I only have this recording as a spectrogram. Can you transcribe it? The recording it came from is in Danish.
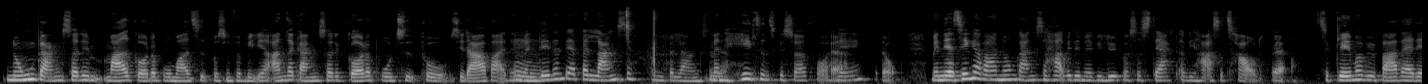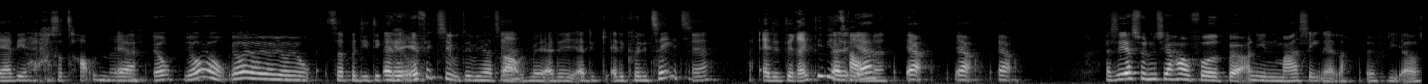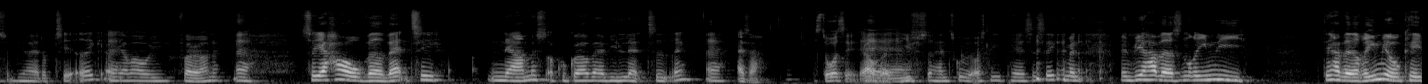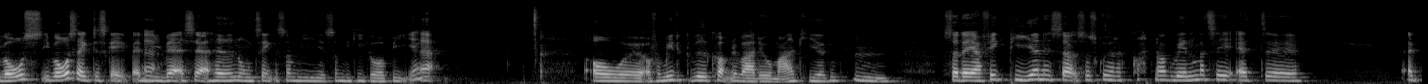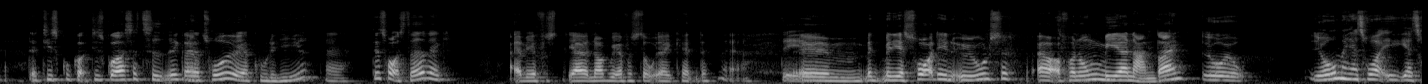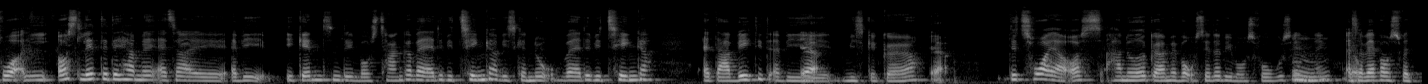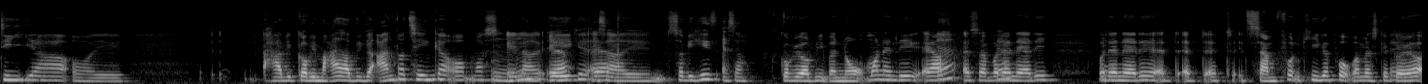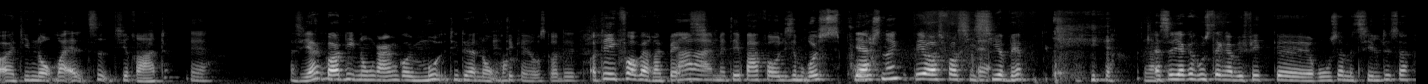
Nogle gange så er det meget godt at bruge meget tid på sin familie, og andre gange så er det godt at bruge tid på sit arbejde. Mm. Men det er den der balance, En balance. man ja. hele tiden skal sørge for at Ja. have. Ikke? Jo. Men jeg tænker bare, at nogle gange så har vi det med, at vi løber så stærkt, og vi har så travlt. Ja. Så glemmer vi bare, hvad det er, vi har så travlt med. Ja, jo, jo, jo, jo, jo, jo, jo, jo. Så fordi det Er kan det effektivt, det vi har travlt med? Er det, er det, er det kvalitet? Ja. Er det det rigtige, vi Er har det- travlt ja, med? Ja, ja, ja. Altså jeg synes, jeg har jo fået børn i en meget sen alder, øh, fordi jeg også, vi har adopteret, ikke? Og Ja. jeg var jo i 40'erne. Ja. Så jeg har jo været vant til nærmest at kunne gøre, hvad jeg ville altid, ikke? ja. Altså, Stort set. jeg har jo været gift, så han skulle jo også lige passes, ikke? Men, men vi har været sådan rimelig... Det har været rimelig okay i vores, i vores ægteskab, at Ja. ja. vi hver især havde nogle ting, som vi, som vi gik op i. Ikke? Ja. Og, øh, og for mit vedkommende var det jo meget kirken. Mm. Så da jeg fik pigerne, så, så skulle jeg da godt nok vende mig til, at, øh, at, at de, skulle, de skulle også have tid. Ikke? Og Ja. jeg troede jo, jeg kunne det hele. Ja. Det tror jeg stadigvæk. Ej, Jeg at forstå, jeg er nok ved at forstå, at jeg ikke kan det. ja. Det, Øhm, men, men jeg tror, det er en øvelse, og og for nogen mere end andre. Ikke? Jo, jo. Jo, men jeg tror, jeg tror også lidt det, det her med, altså, øh, at vi igen, sådan det er vores tanker, hvad er det, vi tænker, vi skal nå? Hvad er det, vi tænker, at der er vigtigt, at vi, Ja. vi skal gøre? Ja. Det tror jeg også har noget at gøre med, hvor sætter vi vores fokus hen, Mhm, ikke? Altså, jo. hvad er vores værdier, og øh, har vi, går vi meget op i, hvad andre tænker om os, Mhm, eller ja, ikke? ja. Altså, øh, så vi helt, altså, Går vi op i, hvad normerne er? Ja, Altså, hvordan er det, hvordan er det at, at, at et samfund kigger på, hvad man skal Ja. gøre, og er de normer altid de rette? ja, Altså, jeg kan godt lide nogle gange at gå imod de der normer. ja, det kan jeg også godt. Det, Og det er ikke for at være rebels. nej, nej, men det er bare for at ligesom ryste Ja. posen, ikke? Det er også for at sige, Ja. siger hvem. Ja. Ja. Altså, jeg kan huske, dengang vi fik øh, Rosa og Mathilde, så,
